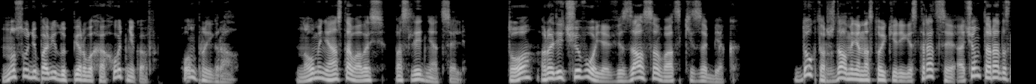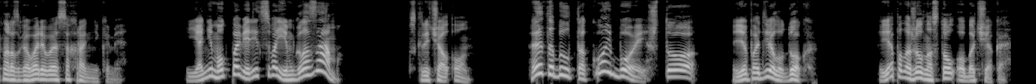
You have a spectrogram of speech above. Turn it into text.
но, судя по виду первых охотников, он проиграл. Но у меня оставалась последняя цель. То, ради чего я ввязался в адский забег. Доктор ждал меня на стойке регистрации, о чем-то радостно разговаривая с охранниками. «Я не мог поверить своим глазам!» — вскричал он. «Это был такой бой, что...» «Я по делу, док», я положил на стол оба чека.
